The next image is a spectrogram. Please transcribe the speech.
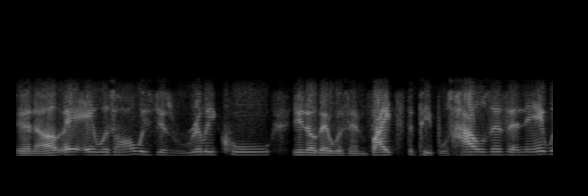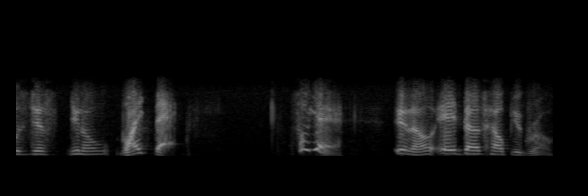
You know, it, it was always just really cool. You know, there was invites to people's houses, and it was just, you know, like that. So yeah, you know, it does help you grow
